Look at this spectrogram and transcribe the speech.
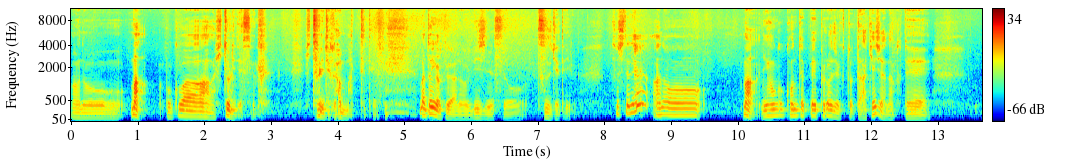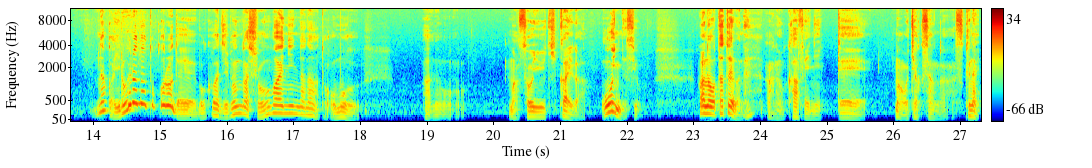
あのまあ僕は一人ですよね。一人で頑張ってて、まあ、とにかくあのビジネスを続けている。そしてねあのまあ日本語コンテッペイプロジェクトだけじゃなくてなんかいろいろなところで僕は自分が商売人だなと思うあのまあそういう機会が多いんですよ。あの例えばねあのカフェに行って、まあ、お客さんが少ない、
